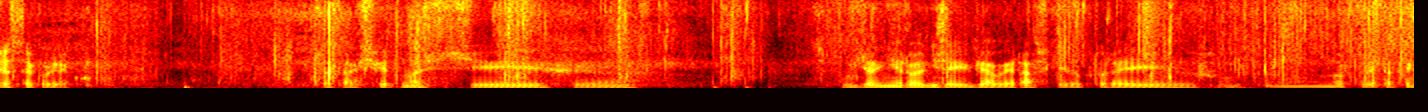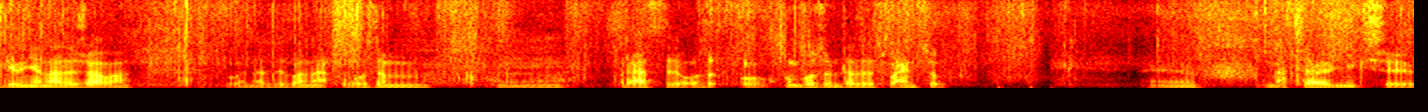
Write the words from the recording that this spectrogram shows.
XX wieku. W czasach świetności e, spółdzielni rolniczej w Białej Rawskiej, do której, do której ta cegielnia należała. Była nazywana obozem e, pracy, obozem zesłańców. E, Naczelnik, czy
